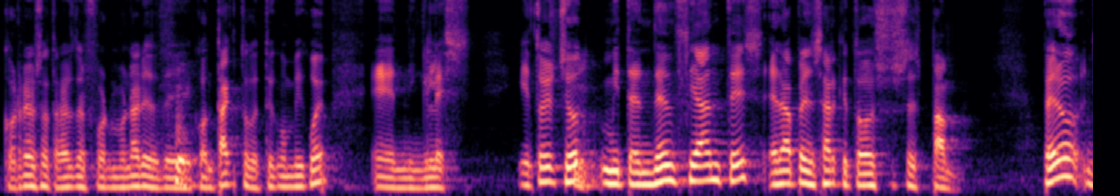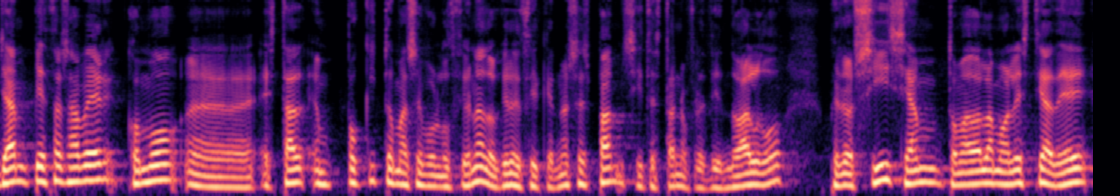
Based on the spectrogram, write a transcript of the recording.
correos a través del formulario de contacto que tengo en mi web en inglés. Y entonces yo, mi tendencia antes era pensar que todo eso es spam. Pero ya empiezas a ver cómo eh, está un poquito más evolucionado. Quiero decir que no es spam si te están ofreciendo algo, pero sí se han tomado la molestia de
